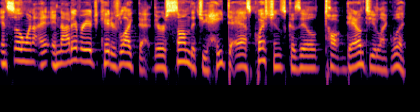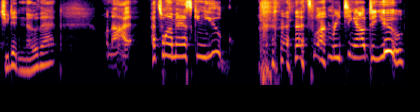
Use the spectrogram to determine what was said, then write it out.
And so when I and not every educator's like that. There are some that you hate to ask questions because they'll talk down to you like, "What? You didn't know that?" Well, no, that's why I'm asking you. that's why I'm reaching out to you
